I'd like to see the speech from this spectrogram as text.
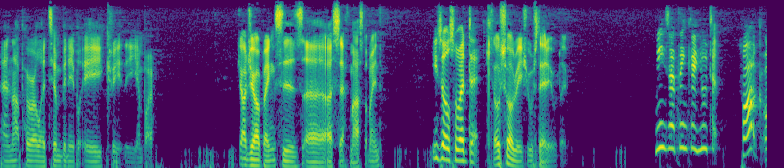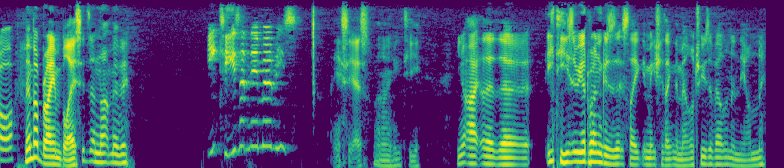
and that power led to him being able to create the Empire. Jar Jar Binks is uh, a Sith mastermind. He's also a dick. It's also a racial stereotype. Means I think I you to Fuck off. Remember Brian Blessed's in that movie? E.T.'s in them movies. Yes, he is. Uh, E.T. You know, I, the, the E.T. is a weird one because it's like it makes you think the military's a villain and they aren't.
